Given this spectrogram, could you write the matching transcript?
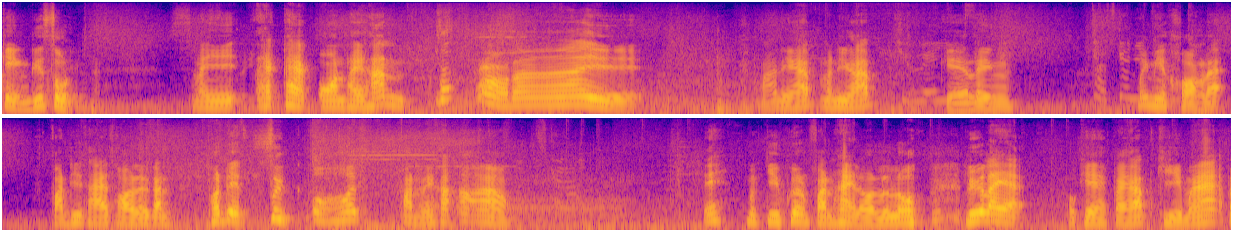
เก่งที่สุด ในแฮกแท็กออนไททันก็ได้ มานี่ครับ มานี่ครับ เกเรงไม่มีของแล้ว ฟันที่ท้ายทอยแล้วกันพระเด็ดศึก โอ้ยฟันไหมครับ อ้าวอ้าวเอ๊ะ เมื่อกี้เพื่อนฟันให้แล้วหรือโลหรืออะไรอะ โอเค ไปครับ ขี่ม้าไป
